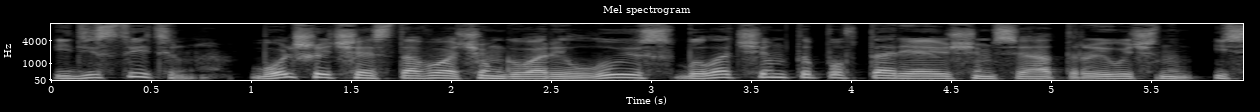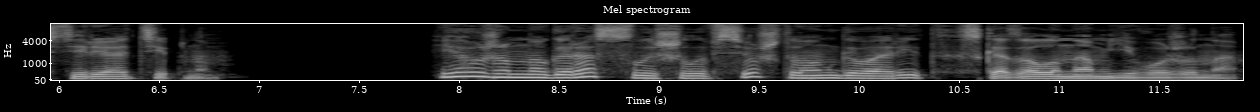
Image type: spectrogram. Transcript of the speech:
И действительно, большая часть того, о чем говорил Луис, была чем-то повторяющимся, отрывочным и стереотипным. «Я уже много раз слышала все, что он говорит», — сказала нам его жена.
